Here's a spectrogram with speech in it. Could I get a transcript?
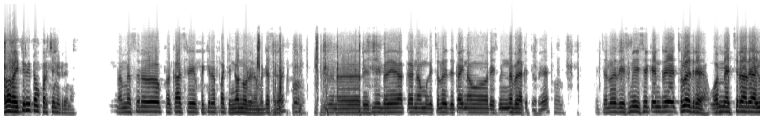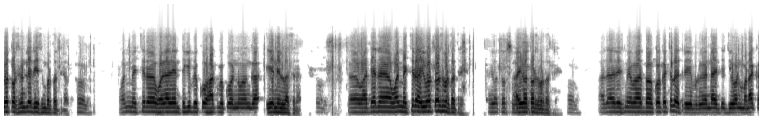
ಅಲ್ಲ ರೈತರಿಗೆ ತಮ್ಮ ಪರಿಚಯ ನೀಡ್ರಿ ಅಣ್ಣ ನಮ್ಮ ಹೆಸರು ಪ್ರಕಾಶ್ ರೀ ಫಕೀರಪ್ಪ ಕೆಂಗನ್ನೂರ್ ರೀ ನಮ್ಮ ಅಡ್ಡ ಹೆಸರು ಹ್ಮ್. ಇದನ್ನ ರೇಷ್ಮೆ ಬೆಳೆಯಾಕ ನಮ್ಗೆ ಚಲೋ ಇದಕ್ಕಾಗಿ ನಾವು ರೇಷ್ಮೆನ ಬೆಳೆಯಾಕತ್ತೀವ್ರಿ. ಚಲೋ ರೇಷ್ಮೆ ವಿಷಯಕ್ಕೇನ್ರಿ ಚಲೋ ಐತ್ರಿ ಒಮ್ಮೆ ಹಚ್ಚಿರ ಅದೇ ಐವತ್ತು ವರ್ಷ ಗಂಟ್ಲೆ ರೇಷ್ಮೆ ಬರ್ತೈತ್ರಿ ಅದು ಒಮ್ಮೆ ಹಚ್ಚಿರ ಹೊಳ್ಳಿ ಏನ್ ತೆಗಿಬೇಕು ಹಾಕ್ಬೇಕು ಅನ್ನುವಂಗ ಏನಿಲ್ಲ ಸರ್. ಅದೇನ ಒಮ್ಮೆ ಹಚ್ಚಿರ ಐವತ್ತು ವರ್ಷ ಬರ್ತೈತ್ರಿ ಐವತ್ತು ವರ್ಷ ಐವತ್ತು ವರ್ಷ ಬರ್ತೈತ್ರಿ. ಅದ ರೇಷ್ಮೆ ಬಳ್ಕೋಕ ಚಲೋ ಐತ್ರಿ ಇಬ್ರು ಗಂಡ ಐತಿ ಜೀವನ ಮಾಡಾಕ.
